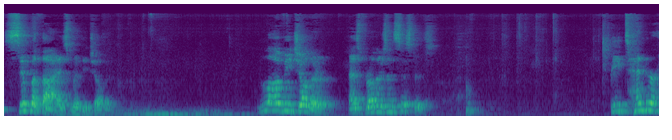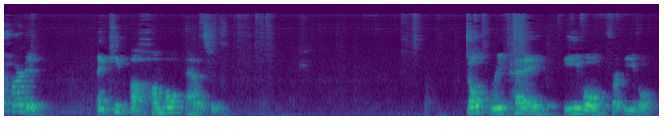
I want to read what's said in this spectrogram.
Sympathize with each other. Love each other as brothers and sisters. Be tender hearted and keep a humble attitude. Don't repay evil for evil.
